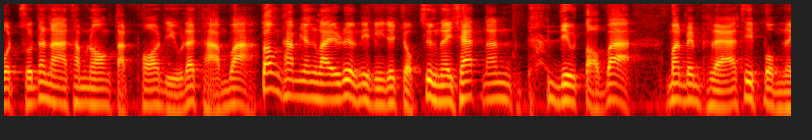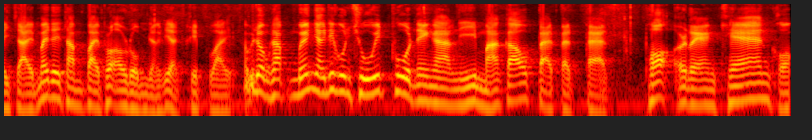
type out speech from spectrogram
บทสนทนาทำนองตัดพอดิวและถามว่า ต้องทำอย่างไรเรื่องนี้ถึงจะจบ ซึ่งในแชทนั้นดิวตอบว่า มันเป็นแผลที่ปมในใจ ไม่ได้ทำไปเพราะอารมณ์อย่างที่อัดคลิปไว้ท่านผู้ชมครับ เหมือนอย่างที่คุณชูวิทย์พูดในงานนี้หมาเก้า 888 เพราะแรงแค้นของ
